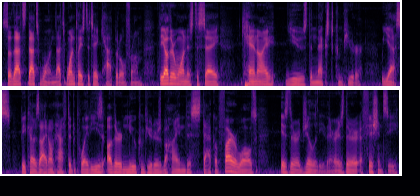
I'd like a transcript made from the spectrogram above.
So that's that's one. That's one place to take capital from. The other one is to say, can I use the next computer? Yes, because I don't have to deploy these other new computers behind this stack of firewalls. Is there agility there? Is there efficiency?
